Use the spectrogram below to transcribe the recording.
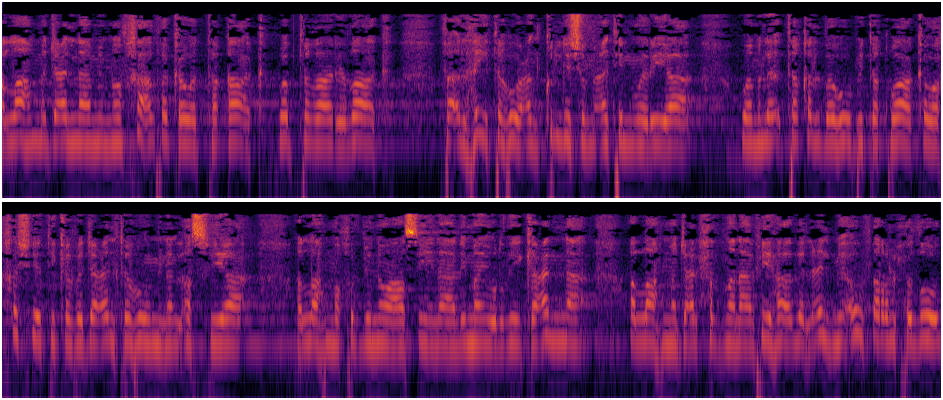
اللهم اجعلنا ممن خافك واتقاك وابتغى رضاك. فألهيته عن كل سمعة ورياء. وملأت قلبه بتقواك وخشيتك فجعلته من الأصفياء. اللهم خذ بنواصينا لما يرضيك عنا. اللهم اجعل حظنا في هذا العلم أوفر الحظوظ.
